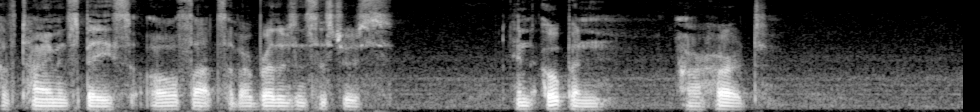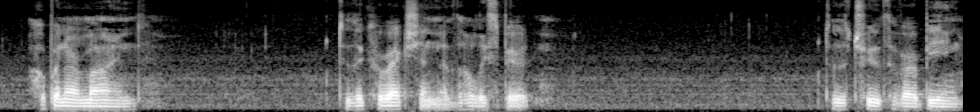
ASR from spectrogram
of time and space, all thoughts of our brothers and sisters, and open our heart, open our mind to the correction of the Holy Spirit, to the truth of our being.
